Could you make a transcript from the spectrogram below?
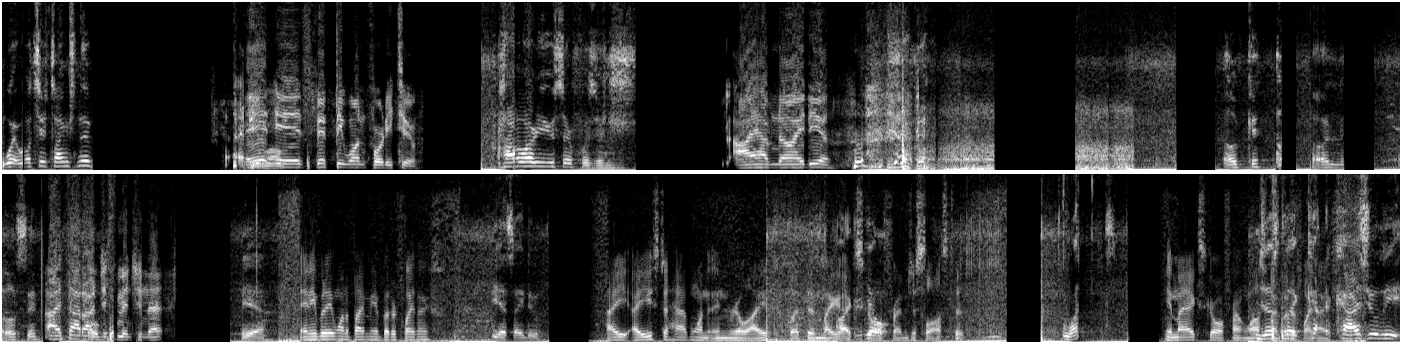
Wait, what's your time, Snip? It is 5142. How are you, Surf Wizard? I have no idea. okay. I'll, I'll see. I thought I'd just mention that. Yeah. Anybody want to buy me a butterfly knife? Yes, I do. I, I used to have one in real life, but then my Uh, ex-girlfriend just lost it. What? Yeah, my ex-girlfriend lost Just my like butterfly ca- knife. casually,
